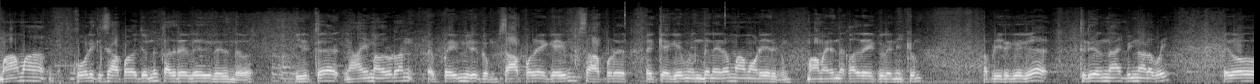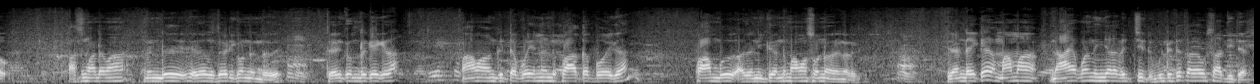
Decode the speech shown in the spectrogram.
மாமா கோழிக்கு சாப்பாடு சொன்னு கதிரையில் இருந்தவர் இருக்க நாயும் அவருடன் எப்பயும் இருக்கும். சாப்பாடு வைக்கையும் சாப்பாடு வைக்கையும் இந்த நேரம் மாமாவோடய இருக்கும். மாமா இருந்த கதிரைக்குள்ளே நிற்கும். அப்படி இருக்க திடீர்னு பின்னால் போய் ஏதோ அசமாட்டமாக நின்று ஏதோ தேடிக்கொண்டு இருந்தது தேடிக்கொண்டு கேட்குதா மாமா கிட்ட போய் என்னென்னு பார்க்க போய்தான் பாம்பு அதை நிற்கிறேன்னு மாமா சொன்னார் எங்களுக்கு. இரண்டைக்க மாமா நாயை கொண்டு இங்கே வச்சுட்டு விட்டுட்டு கதவை சாத்திட்டார்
